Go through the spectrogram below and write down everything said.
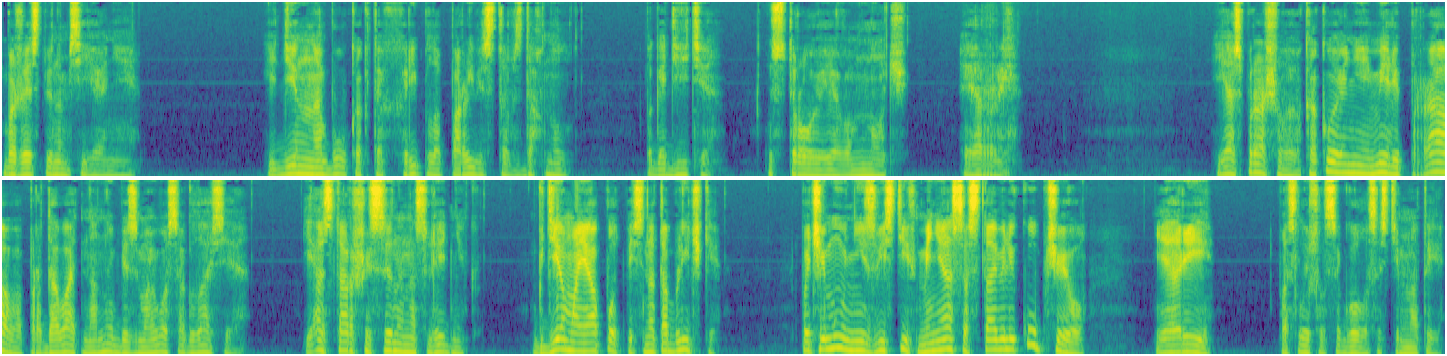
божественном сиянии. Един Набу как-то хрипло, порывисто вздохнул. «Погодите, устрою я вам ночь, эрры». Я спрашиваю, какое они имели право продавать Нану без моего согласия? Я старший сын и наследник. Где моя подпись на табличке? Почему, не известив меня, составили купчую? «Не — послышался голос из темноты.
